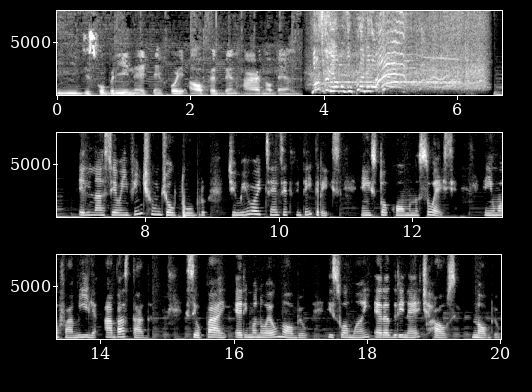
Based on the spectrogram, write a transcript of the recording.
e descobrir, né, quem foi Alfred Bernhard Nobel. Nós ganhamos o prêmio Nobel! Ele nasceu em 21 de outubro de 1833, em Estocolmo, na Suécia em uma família abastada. Seu pai era Emanuel Nobel e sua mãe era Drinette House Nobel.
